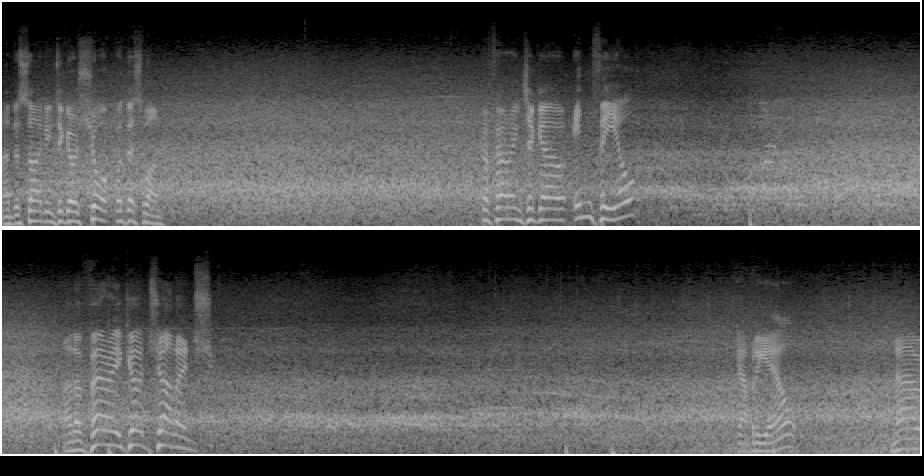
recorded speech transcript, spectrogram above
And deciding to go short with this one. Preferring to go infield. And a very good challenge. Gabriel. Now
